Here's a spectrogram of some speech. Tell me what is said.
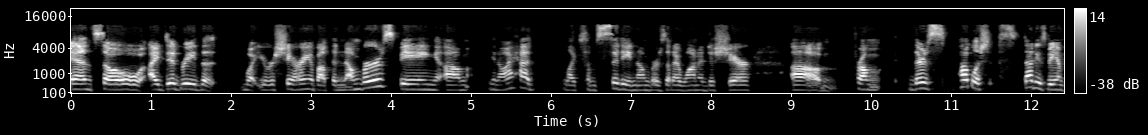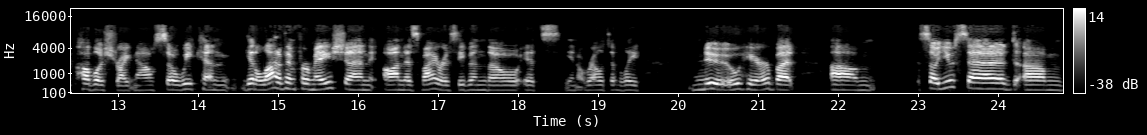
And so I did read the what you were sharing about the numbers being, um, you know, I had like some city numbers that I wanted to share um, from there's published studies being published right now so we can get a lot of information on this virus even though it's you know relatively new here but um, so you said um,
